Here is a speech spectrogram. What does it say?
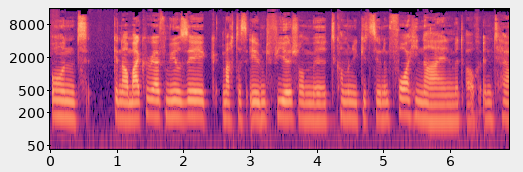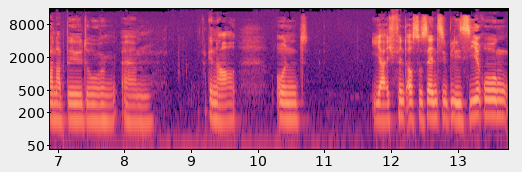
und genau, Microwave Music macht das eben viel schon mit Kommunikation im Vorhinein, mit auch interner Bildung. Ähm, Genau. Und ja, ich finde auch so Sensibilisierung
